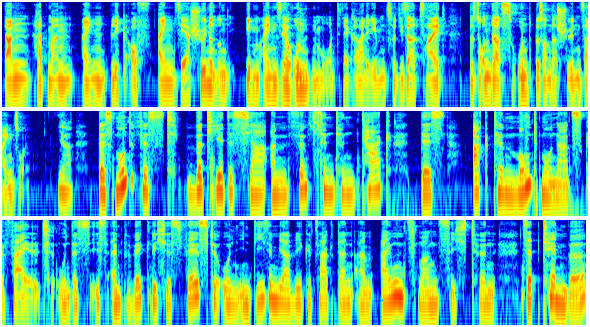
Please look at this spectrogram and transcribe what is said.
dann hat man einen Blick auf einen sehr schönen und eben einen sehr runden Mond, der gerade eben zu dieser Zeit besonders rund, besonders schön sein soll. Ja, das Mondfest wird jedes Jahr am 15. Tag des achten Mondmonats gefeilt und das ist ein bewegliches Fest und in diesem Jahr, wie gesagt, dann am 21. September,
